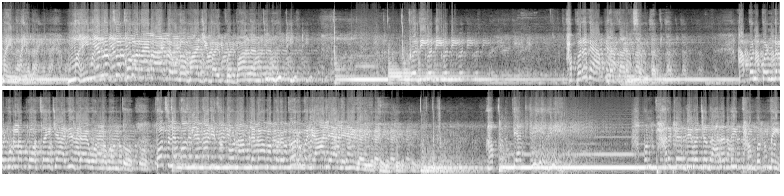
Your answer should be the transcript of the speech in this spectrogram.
महिना झाला. महिन्यानं चोखबरायला आठवलं. माझी बायको बाळंती होती. फरक आहे आपल्या जाणी संतातला आपण पंढरपूरला पोचायच्या आधीच ड्रायव्हरला म्हणतो पोचल्या पोचले गाडीचं तोंड आपल्या गावाकडे कर म्हणजे आले आले निघा येतो आपण त्यातले आपण फार काय देवाच्या दारातही थांबत नाही.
